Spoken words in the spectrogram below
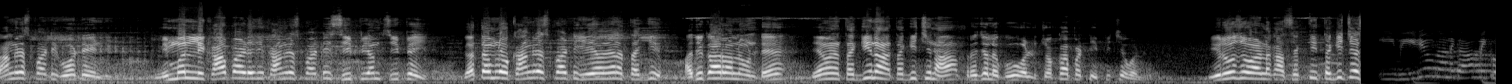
కాంగ్రెస్ పార్టీకి ఓటేయండి. మిమ్మల్ని కాపాడేది కాంగ్రెస్ పార్టీ సిపిఎం సిపిఐ. గతంలో కాంగ్రెస్ పార్టీ ఏమైనా తగ్గి అధికారంలో ఉంటే ఏమైనా తగ్గినా తగ్గించినా ప్రజలకు వాళ్ళు చొక్కా పట్టి ఇప్పించేవాళ్ళు. ఈరోజు వాళ్ళకి ఆ శక్తి తగ్గించే ఈ వీడియో కనుక మీకు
